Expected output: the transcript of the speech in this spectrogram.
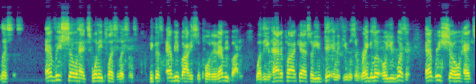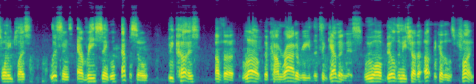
listens. Every show had 20 plus listens because everybody supported everybody. Whether you had a podcast or you didn't, if you was a regular or you wasn't. Every show had 20 plus listens every single episode because of the love, the camaraderie, the togetherness. We were all building each other up because it was fun.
